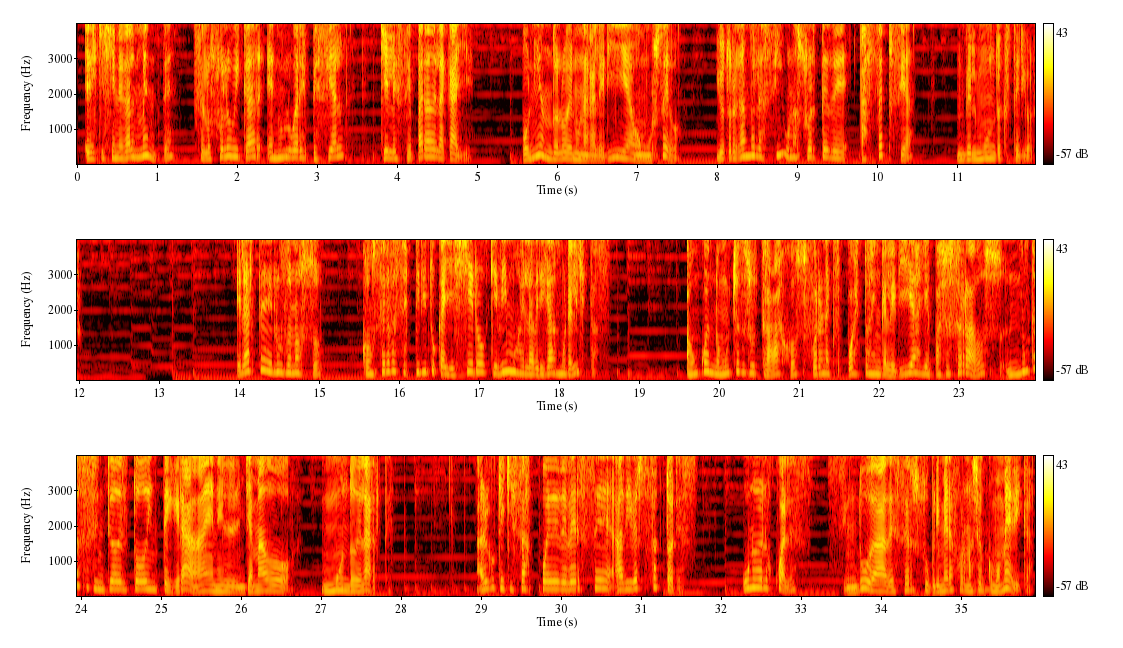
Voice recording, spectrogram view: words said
El que generalmente se lo suele ubicar en un lugar especial que le separa de la calle, poniéndolo en una galería o museo y otorgándole así una suerte de asepsia del mundo exterior. El arte de Luz Donoso conserva ese espíritu callejero que vimos en las brigadas muralistas. Aun cuando muchos de sus trabajos fueron expuestos en galerías y espacios cerrados, nunca se sintió del todo integrada en el llamado mundo del arte. Algo que quizás puede deberse a diversos factores, uno de los cuales, sin duda, ha de ser su primera formación como médica.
